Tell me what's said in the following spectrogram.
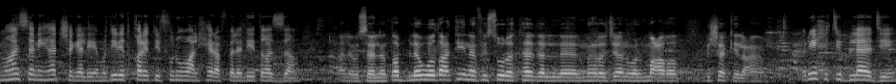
مهندسة نهاد شقلي مديرة قرية الفنون والحرف بلدية غزة. أهلا وسهلا. طب لو وضعتينا في صورة هذا المهرجان والمعرض بشكل عام. ريحة بلادي.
